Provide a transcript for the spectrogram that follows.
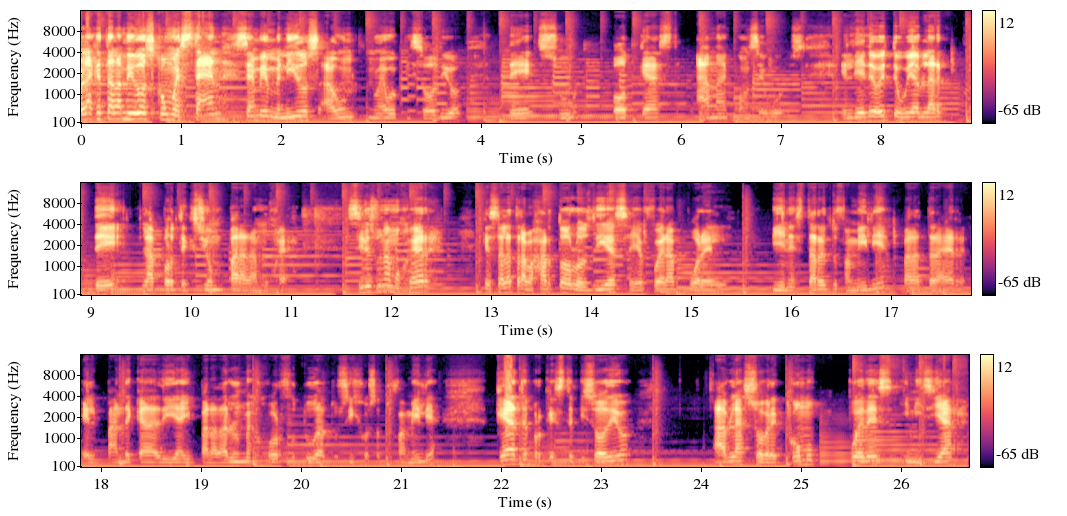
Hola, ¿qué tal amigos? ¿Cómo están? Sean bienvenidos a un nuevo episodio de su podcast Ama con Seguros. El día de hoy te voy a hablar de la protección para la mujer. Si eres una mujer que sale a trabajar todos los días allá afuera por el bienestar de tu familia, para traer el pan de cada día y para darle un mejor futuro a tus hijos, a tu familia, quédate porque este episodio habla sobre cómo puedes iniciar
